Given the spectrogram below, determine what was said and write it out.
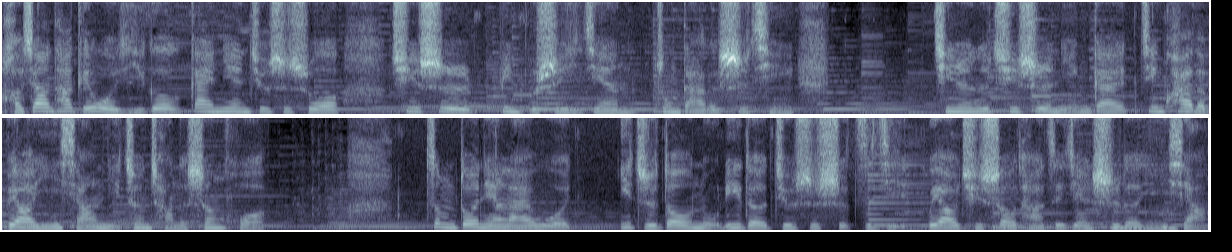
好像他给我一个概念，就是说去世并不是一件重大的事情，亲人的去世你应该尽快的不要影响你正常的生活。这么多年来，我一直都努力的，就是使自己不要去受他这件事的影响。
